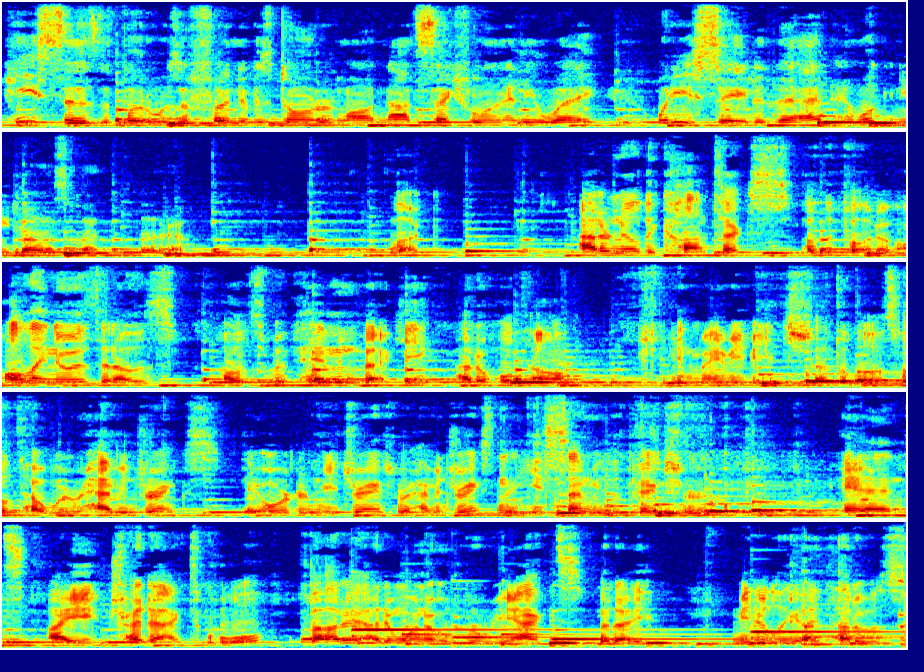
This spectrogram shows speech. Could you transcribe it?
He says the photo was a friend of his daughter in law, not sexual in any way. What do you say to that, and what can you tell us about the photo? I don't know the context of the photo. All I know is that I was I was with him and Becky at a hotel in Miami Beach at the Loews Hotel. We were having drinks. They ordered me drinks. We were having drinks, and then he sent me the picture. And I tried to act cool about it. I didn't want to overreact, but I immediately I thought it was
